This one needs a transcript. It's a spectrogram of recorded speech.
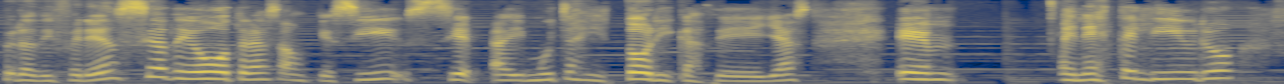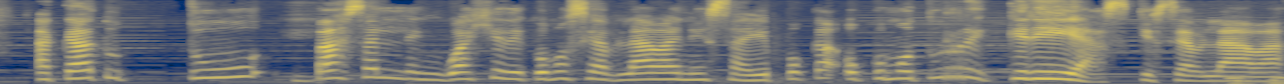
Pero a diferencia de otras, aunque sí, hay muchas históricas de ellas, em, en este libro, acá tú tú vas al lenguaje de cómo se hablaba en esa época o cómo tú recreas que se hablaba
